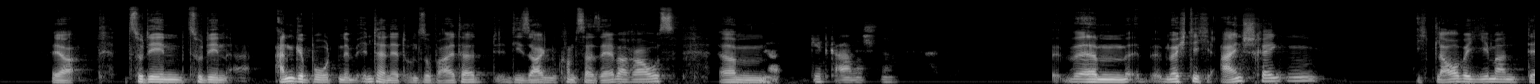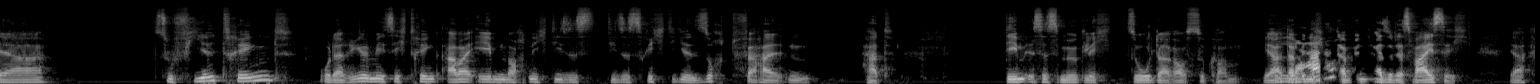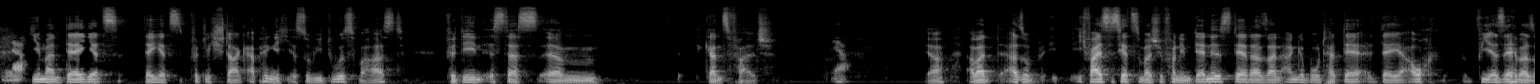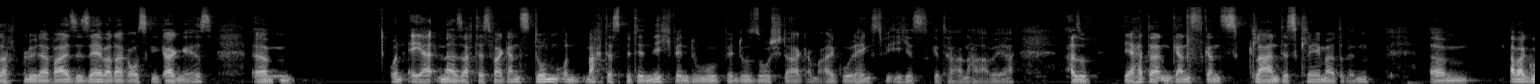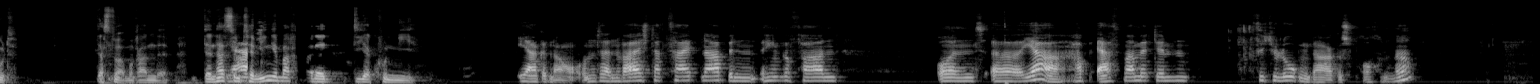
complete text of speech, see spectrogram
Ja, zu den, zu den Angeboten im Internet und so weiter, die sagen, du kommst da selber raus. Ähm, ja, geht gar nicht. Ne? Ähm, möchte ich einschränken. Ich glaube, jemand, der zu viel trinkt oder regelmäßig trinkt, aber eben noch nicht dieses, dieses richtige Suchtverhalten hat, dem ist es möglich, so da rauszukommen. Ja, da ja. bin ich, da bin, also das weiß ich. Ja. ja. Jemand, der jetzt, der jetzt wirklich stark abhängig ist, so wie du es warst, für den ist das ähm, ganz falsch. Ja. Ja, aber also ich weiß es jetzt zum Beispiel von dem Dennis, der da sein Angebot hat, der, der ja auch, wie er selber sagt, blöderweise selber da rausgegangen ist. Ähm, und er ja immer sagt, das war ganz dumm und mach das bitte nicht, wenn du, wenn du so stark am Alkohol hängst, wie ich es getan habe, ja. Also der hat da einen ganz, ganz klaren Disclaimer drin. Ähm, aber gut, das nur am Rande. Dann hast ja. du einen Termin gemacht bei der Diakonie. Ja, genau. Und dann war ich da zeitnah, bin hingefahren und äh, ja, habe erstmal mit dem Psychologen da gesprochen, ne?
